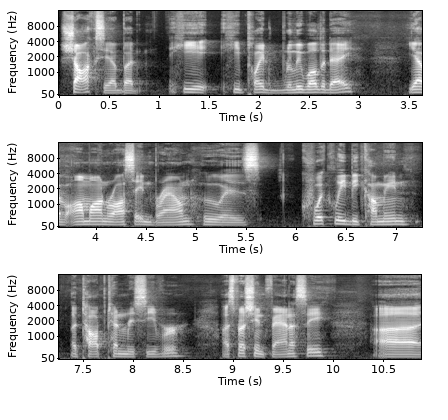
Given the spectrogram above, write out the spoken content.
shocks you, but he he played really well today. You have Amon-Ra St. Brown, who is quickly becoming a top 10 receiver, especially in fantasy. Uh,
